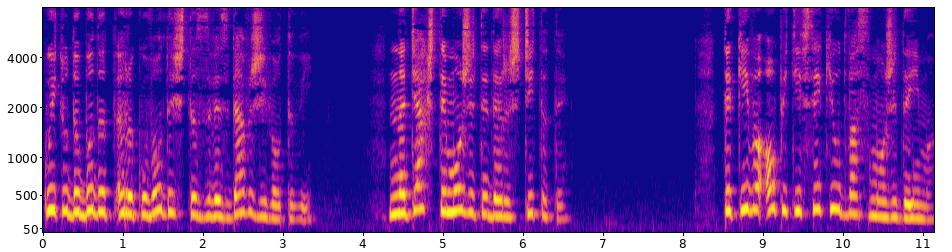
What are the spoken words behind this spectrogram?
които да бъдат ръководеща звезда в живота ви. На тях ще можете да разчитате. Такива опити всеки от вас може да има.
